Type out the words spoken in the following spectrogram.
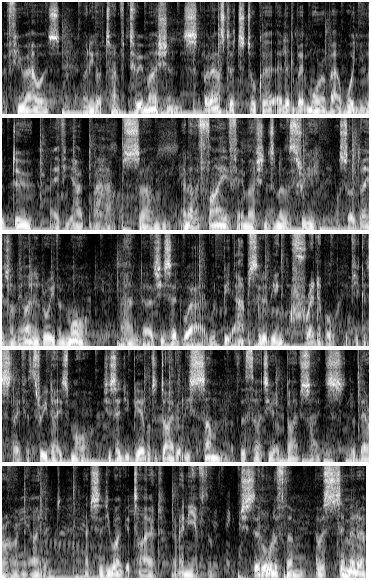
a, few hours. I've only got time for two immersions. But I asked her to talk a, a little bit more about what you would do if you had perhaps um, another five immersions, another three or so days on the island, or even more. And uh, she said, well, it would be absolutely incredible if you could stay for three days more. She said you'd be able to dive at least some of the 30 odd dive sites that there are on the island. And she said you won't get tired of any of them. She said all of them have a similar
